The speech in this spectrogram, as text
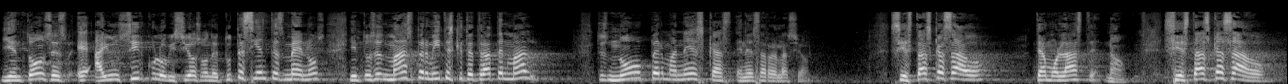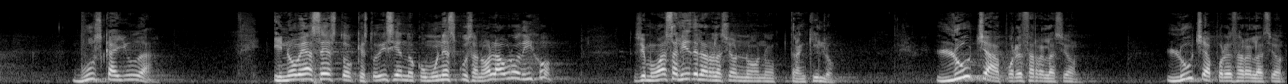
Y entonces eh, hay un círculo vicioso donde tú te sientes menos y entonces más permites que te traten mal. Entonces no permanezcas en esa relación. Si estás casado, ¿Te amolaste? No. Si estás casado, busca ayuda. Y no veas esto que estoy diciendo como una excusa. No, Lauro dijo. Si me voy a salir de la relación, no, no, tranquilo. Lucha por esa relación. Lucha por esa relación.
